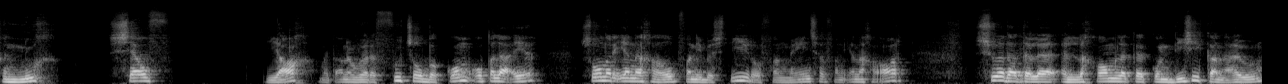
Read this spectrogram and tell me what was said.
genoeg self jag met ander woorde voedsel bekom op hulle eie sonder enige hulp van die bestuur of van mense van enige aard sodat hulle 'n liggaamlike kondisie kan hou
